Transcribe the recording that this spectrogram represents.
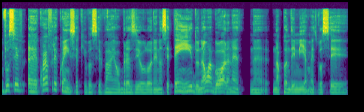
você, é, qual é a frequência que você vai ao Brasil, Lorena? Você tem ido, não agora, né, né na pandemia, mas você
